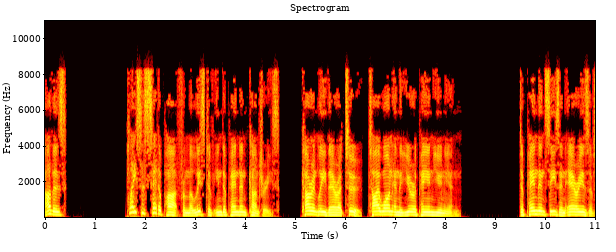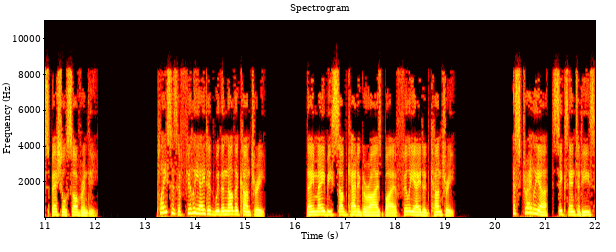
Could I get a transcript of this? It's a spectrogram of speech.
Others Places set apart from the list of independent countries. Currently there are two, Taiwan and the European Union. Dependencies and areas of special sovereignty Places affiliated with another country they may be subcategorized by affiliated country. Australia, 6 entities.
